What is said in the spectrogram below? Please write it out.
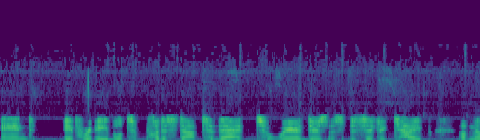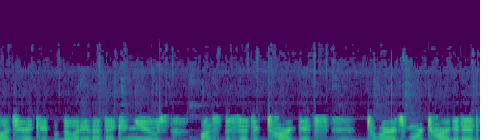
and if we're able to put a stop to that, to where there's a specific type of military capability that they can use on specific targets, mm. to where it's more targeted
